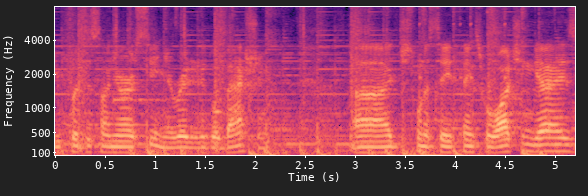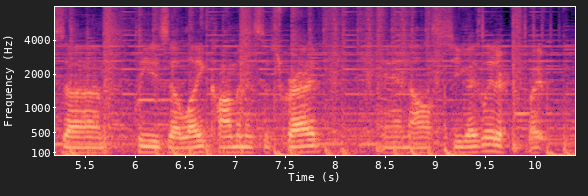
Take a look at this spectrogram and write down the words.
you put this on your RC and you're ready to go bashing. Uh, I just want to say thanks for watching guys. Um, please uh, like, comment, and subscribe. And I'll see you guys later. Bye.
